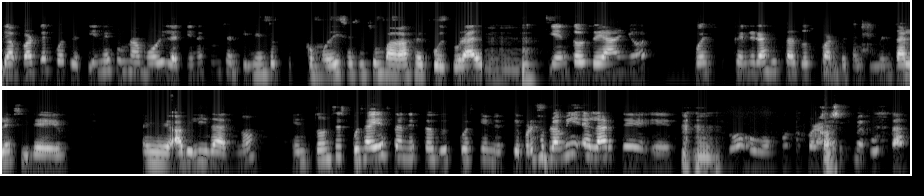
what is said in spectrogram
y aparte pues le tienes un amor y le tienes un sentimiento, pues, como dices, es un bagaje cultural, cientos de años, pues generas estas dos partes sentimentales y de eh, habilidad, ¿no? Entonces, pues ahí están estas dos cuestiones, que por ejemplo a mí el arte eh, o me gusta,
